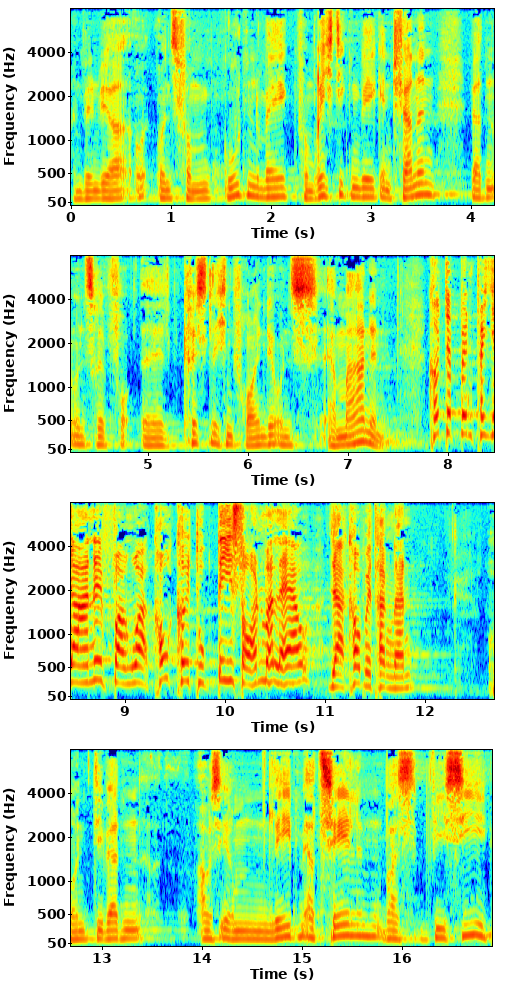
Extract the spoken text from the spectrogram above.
Und wenn wir uns vom guten Weg, vom richtigen Weg entfernen, werden unsere äh, christlichen Freunde uns ermahnen. Und die werden aus ihrem Leben erzählen, was, wie sie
